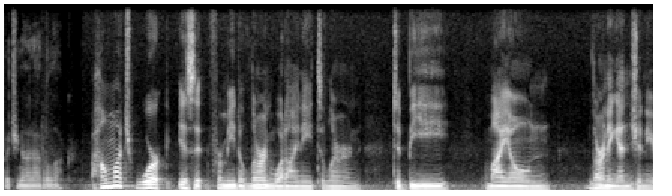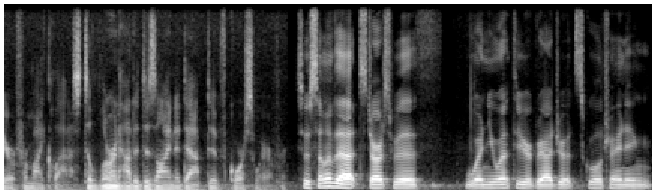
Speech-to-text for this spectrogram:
but you're not out of luck. How much work is it for me to learn what I need to learn to be my own learning engineer for my class, to learn how to design adaptive courseware? So some of that starts with when you went through your graduate school training,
